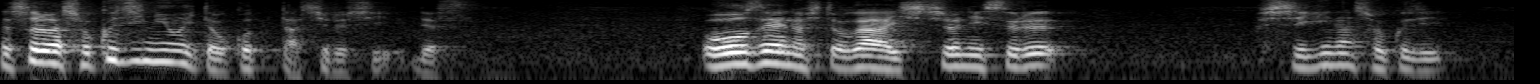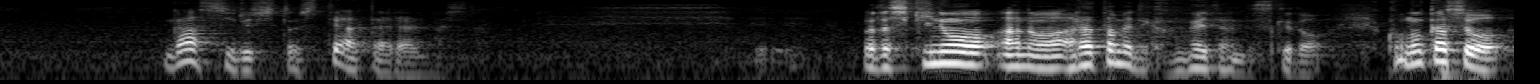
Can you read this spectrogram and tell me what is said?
た。それは食事において起こった印です。大勢の人が一緒にする不思議な食事が印として与えられました。私昨日あの改めて考えたんですけどこの箇所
